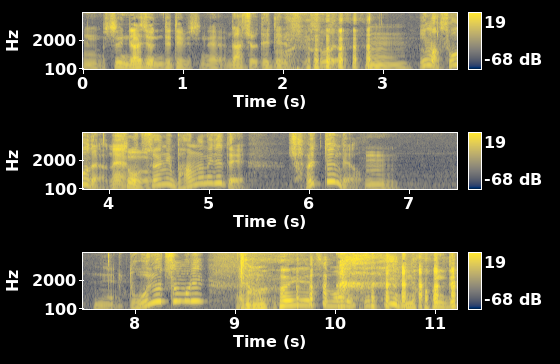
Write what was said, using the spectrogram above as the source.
うん、普通にラジオに出てるしね。ラジオ出てるしそうよ。うん。今そうだよね。普通に番組出て喋ってんだよ。うん、ね。どういうつもり？どういうつもり？なんで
